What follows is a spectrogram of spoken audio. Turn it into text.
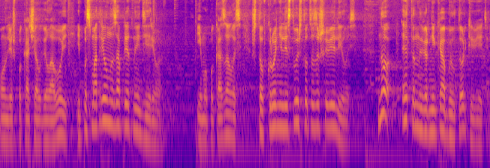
Он лишь покачал головой и посмотрел на запретное дерево. Ему показалось, что в кроне листвы что-то зашевелилось, но это наверняка был только ветер.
